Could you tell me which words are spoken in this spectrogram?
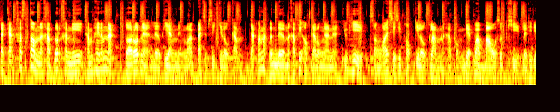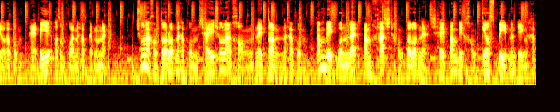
จากการคัสตอมนะครับรถคันนี้ทำให้น้ำหนักตัวรถเนี่ยเหลือเพียง 184 กิโลกรัมจากน้ำหนักเดิมๆนะครับที่ออกจากโรงงานเนี่ยอยู่ที่ 246 กิโลกรัมนะครับผมเรียกว่าเบาสุดขีดเลยทีเดียวครับผมหายไปเยอะพอสมควรนะครับกับน้ำหนักช่วงล่างของตัวรถนะครับผมใช้ช่วงล่างของไนตรอนนะครับผมปั๊มเบรกบนและปั๊มคลัชของตัวรถเนี่ยใช้ปั๊มเบรกของเกลสปีดนั่นเองนะครับ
